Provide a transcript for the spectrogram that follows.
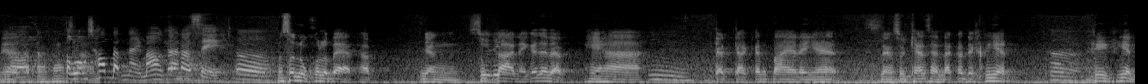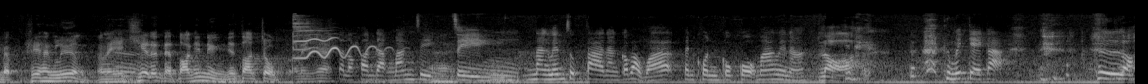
เนี่ยนะครับทางช่องตกลงสามชอบแบบไหนมากกว่ากันั่นนน่ะเสเออ มันสนุกคนละแบบครับ อย่างซุปตาเนี่ยก็จะแบบเฮฮาอืมกัดกัดกันไปอะไรเงี้ยอย่างสุดแค้นแสนรักก็จะเครียดเออเครียดเครียดแบบเครียดทั้งเรื่องอะไรเงี้ยเออเครียดตั้งแต่ตอนที่หนึ่งจนตอนจบอะไรเงี้ย แต่ละครดังมากจริงจริงอืมนางเล่นซุปตานางก็แบบว่าเป็นคนโกโก้มากเลยนะ หรอ คือไม่เก๊กอะ คือหรอ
